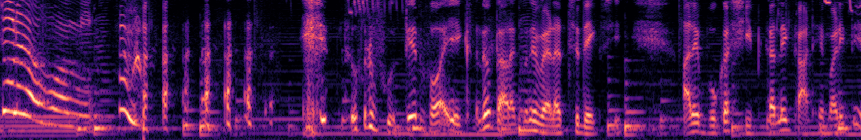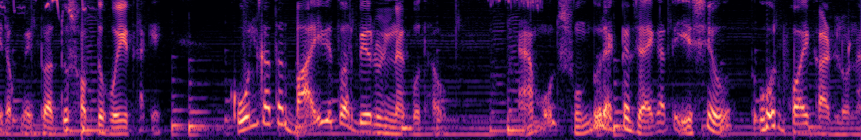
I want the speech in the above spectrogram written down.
চলে যাব আমি। তোর ভূতের ভয় এখানেও তাড়া করে বেড়াচ্ছে দেখছি। আরে বোকা শীতকালে কাঠে বাড়িতে এরকম একটু আধটু শব্দ হয়ে থাকে। কলকাতার বাইরে তো আর বেরোলি না কোথাও। এমন সুন্দর একটা জায়গাতে এসেও তোর ভয় কাটলো না।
